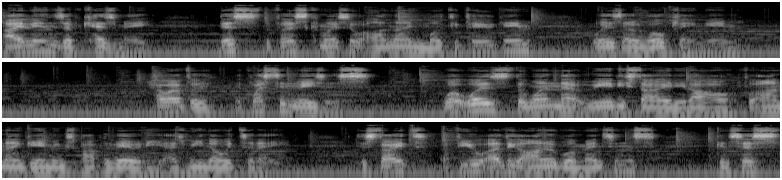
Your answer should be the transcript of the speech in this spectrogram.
Islands of Kesmai this, the first commercial online multiplayer game, was a role playing game. However, the question raises what was the one that really started it all for online gaming's popularity as we know it today? To start, a few other honorable mentions consist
